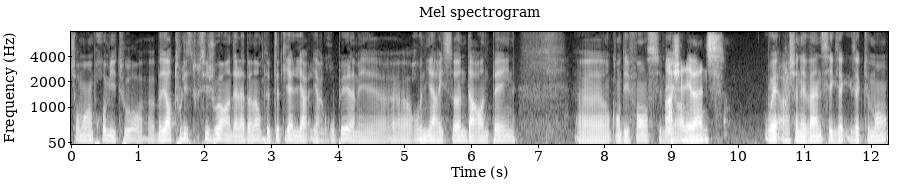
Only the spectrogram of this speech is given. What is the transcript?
sûrement un premier tour. Euh, bah, d'ailleurs, tous, les, tous ces joueurs hein, d'Alabama, on peut peut-être les, les, regrouper là, mais euh, Ronnie Harrison, Darren Payne, euh, donc en défense. Rashan Evans. Ouais, Rashan Evans, exact, exactement.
